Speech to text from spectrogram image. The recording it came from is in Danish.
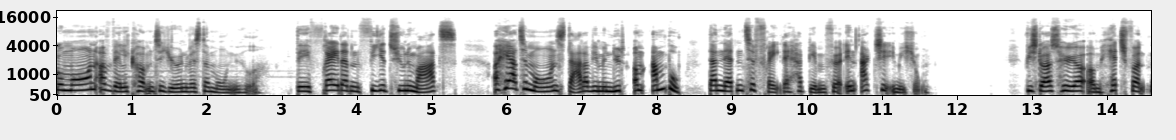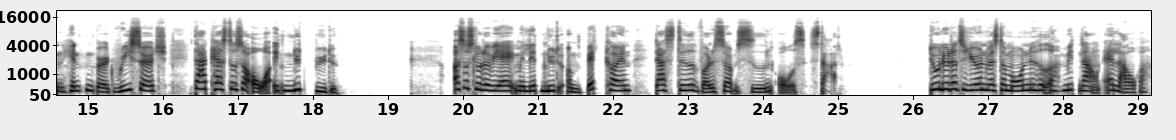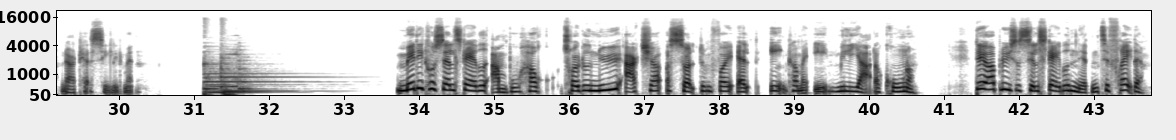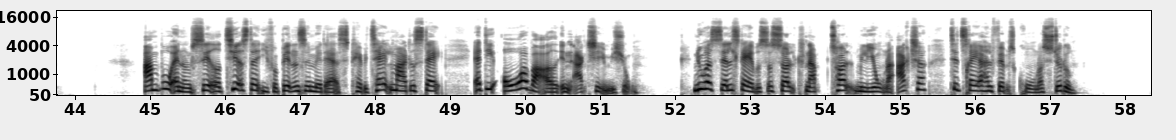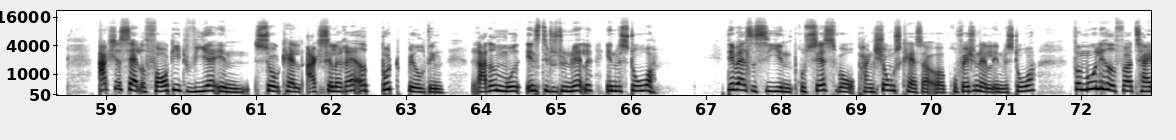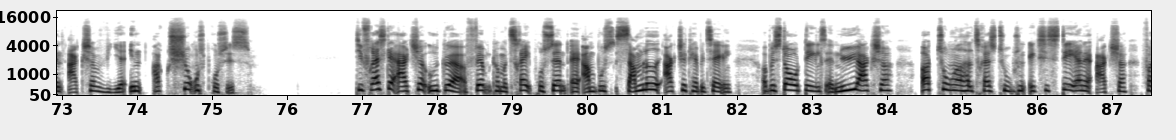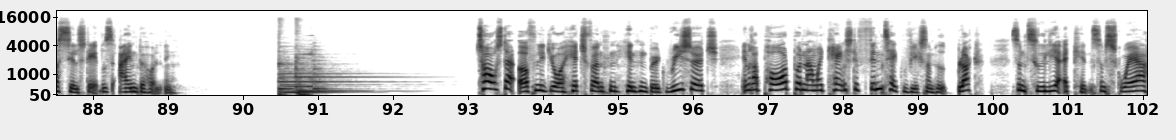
Godmorgen og velkommen til Jørgen Vester Morgennyheder. Det er fredag den 24. marts, og her til morgen starter vi med nyt om Ambu, der natten til fredag har gennemført en aktieemission. Vi skal også høre om hedgefonden Hindenburg Research, der har kastet sig over et nyt bytte. Og så slutter vi af med lidt nyt om Bitcoin, der er steget voldsomt siden årets start. Du lytter til Jørgen Vester Morgennyheder. Mit navn er Laura Nørkær Seligman. Medico-selskabet Ambu har trykket nye aktier og solgt dem for i alt 1,1 milliarder kroner. Det oplyser selskabet natten til fredag. Ambu annoncerede tirsdag i forbindelse med deres kapitalmarkedsdag, at de overvejede en aktieemission. Nu har selskabet så solgt knap 12 millioner aktier til 93 kroner stykket. Aktiesalget foregik via en såkaldt accelereret bookbuilding rettet mod institutionelle investorer. Det vil altså sige en proces, hvor pensionskasser og professionelle investorer får mulighed for at tegne aktier via en auktionsproces. De friske aktier udgør 5,3 procent af Ambus samlede aktiekapital og består dels af nye aktier og 250.000 eksisterende aktier fra selskabets egen beholdning. Torsdag offentliggjorde hedgefonden Hindenburg Research en rapport på den amerikanske fintech-virksomhed Block, som tidligere er kendt som Square.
